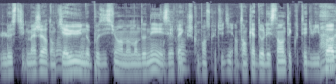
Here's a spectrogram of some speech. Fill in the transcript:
le style majeur. Donc il y a eu une opposition à un moment donné et c'est vrai que je comprends ce que tu dis. En tant qu'adolescente, écouter du Ah hip-hop,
